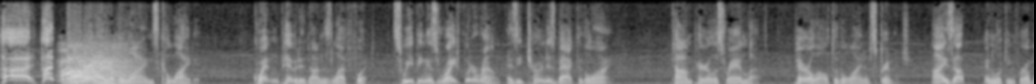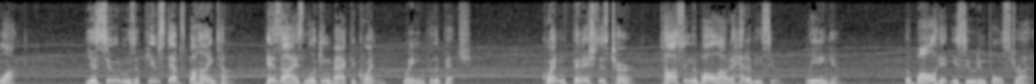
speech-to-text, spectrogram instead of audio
Hud! Hud! The lines collided. Quentin pivoted on his left foot, sweeping his right foot around as he turned his back to the line. Tom Perilous ran left, parallel to the line of scrimmage, eyes up and looking for a block. Yasud was a few steps behind Tom, his eyes looking back to Quentin, waiting for the pitch. Quentin finished his turn, tossing the ball out ahead of Yasud, leading him. The ball hit Yasud in full stride.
